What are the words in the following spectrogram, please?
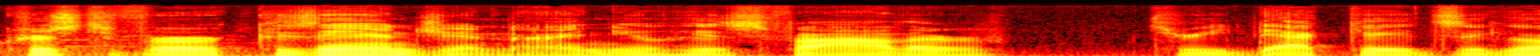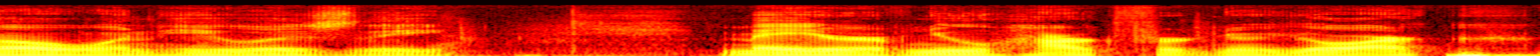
Christopher Kazanjian. I knew his father three decades ago when he was the mayor of New Hartford, New York,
